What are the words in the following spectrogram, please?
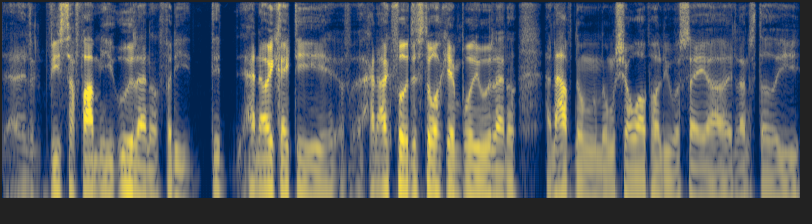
Øh, vise sig frem i udlandet, fordi det, han har jo ikke rigtig, han har ikke fået det store gennembrud i udlandet. Han har haft nogle, nogle sjove ophold i USA og et eller andet sted i,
